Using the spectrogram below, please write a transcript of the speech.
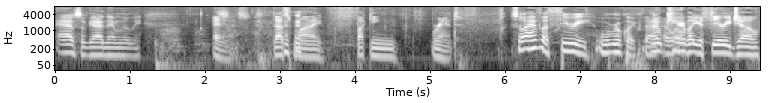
Absolutely. Goddamn lily. Anyways, that's my fucking rant. So I have a theory, real quick. I don't care about your theory, Joe.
